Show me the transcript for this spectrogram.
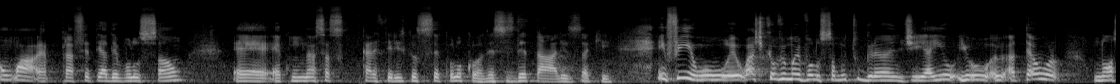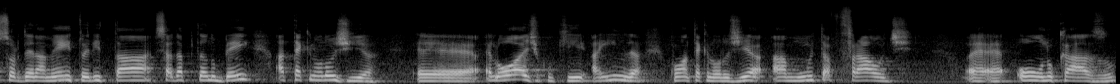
uma. É, Para você ter a devolução, é, é com nessas características que você colocou, nesses detalhes aqui. Enfim, eu, eu acho que houve uma evolução muito grande. E aí, eu, até o nosso ordenamento ele está se adaptando bem à tecnologia. É, é lógico que ainda com a tecnologia há muita fraude é, ou, no caso,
